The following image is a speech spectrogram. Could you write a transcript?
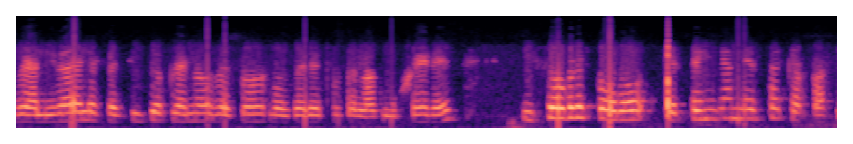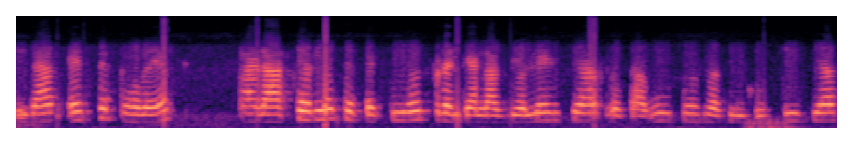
realidad el ejercicio pleno de todos los derechos de las mujeres y sobre todo que tengan esta capacidad, este poder para hacerlos efectivos frente a las violencias, los abusos, las injusticias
